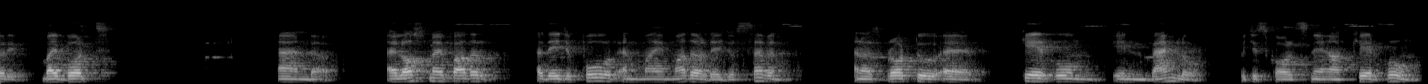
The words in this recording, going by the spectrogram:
sorry, by birth. And uh, I lost my father at the age of four and my mother at the age of seven and I was brought to a care home in Bangalore, which is called Sneha Care Home,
